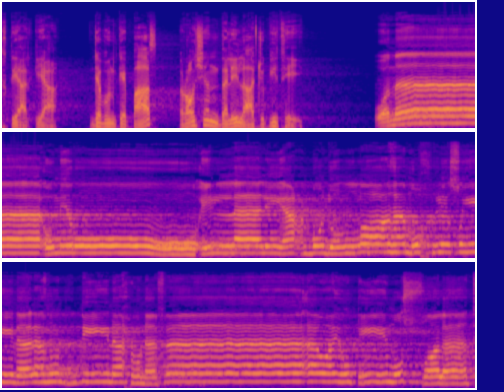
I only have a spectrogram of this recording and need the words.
اختیار کیا جب ان کے پاس روشن دلیل آ چکی تھی۔ وما امروا ليعبدوا الله مخلصين له الدين حنفاء ويقيموا الصلاه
